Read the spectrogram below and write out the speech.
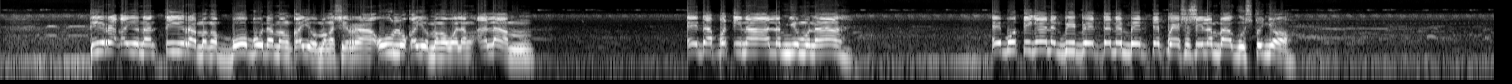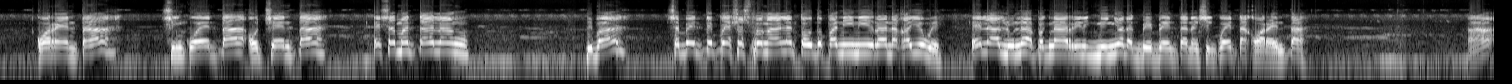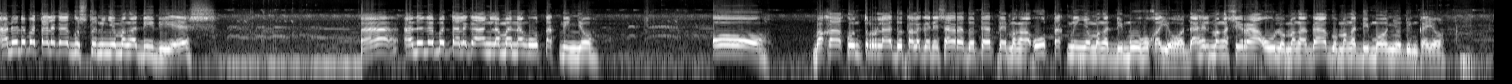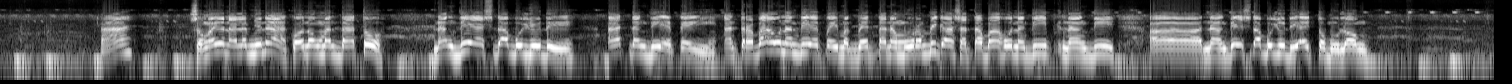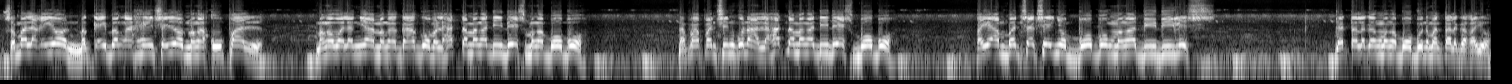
Tira kayo ng tira, mga bobo naman kayo, mga siraulo kayo, mga walang alam. Eh dapat inaalam nyo muna. Eh buti nga nagbibenta ng 20 pesos ilang ba gusto nyo? 40? 50? 80? Eh samantalang, di ba? Sa 20 pesos pa nga lang, todo paninira na kayo eh. Eh lalo na, pag narinig ninyo, nagbebenta ng 50, 40. Ha? Ano na ba talaga gusto ninyo mga DDS? Ha? Ano na ba talaga ang laman ng utak ninyo? O baka kontrolado talaga ni Sara Duterte mga utak ninyo mga dimuho kayo dahil mga siraulo, mga gago, mga demonyo din kayo. Ha? So ngayon alam nyo na kung anong mandato ng DSWD at ng DFA. Ang trabaho ng DFA magbenta ng murang bigas, ang trabaho ng D, ng D, ah, ng DSWD ay tumulong. So malaki yon, magkaibang ahensya yon, mga kupal, mga walang ya, mga gago, lahat ng mga DDS, mga bobo. Napapansin ko na, lahat ng mga DDS, bobo. Kaya ang bansag sa inyo, bobong mga didilis. Dahil talagang mga bobo naman talaga kayo.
